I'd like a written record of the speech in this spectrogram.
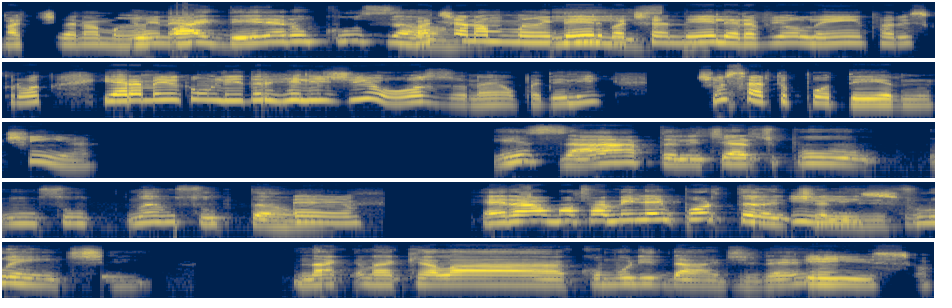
batia na mãe, e né? O pai dele era um cuzão. Batia na mãe Isso. dele, batia nele, era violento, era escroto. E era meio que um líder religioso, né? O pai dele tinha um certo poder, não tinha? Exato, ele tinha tipo um sul... não é um sultão. É. Era uma família importante Isso. ali, influente na, naquela comunidade, né? Isso.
